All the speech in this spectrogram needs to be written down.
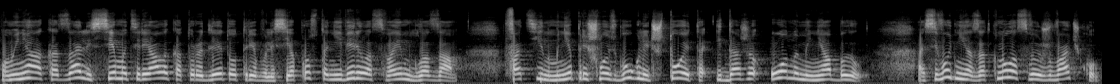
У меня оказались все материалы, которые для этого требовались. Я просто не верила своим глазам. Фатин, мне пришлось гуглить, что это, и даже он у меня был. А сегодня я заткнула свою жвачку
